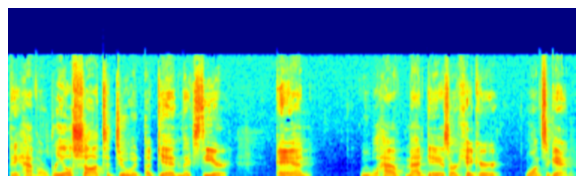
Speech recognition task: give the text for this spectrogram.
they have a real shot to do it again next year. And we will have Matt Gay as our kicker once again.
